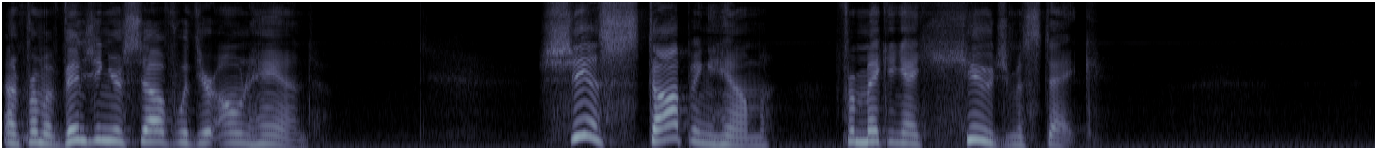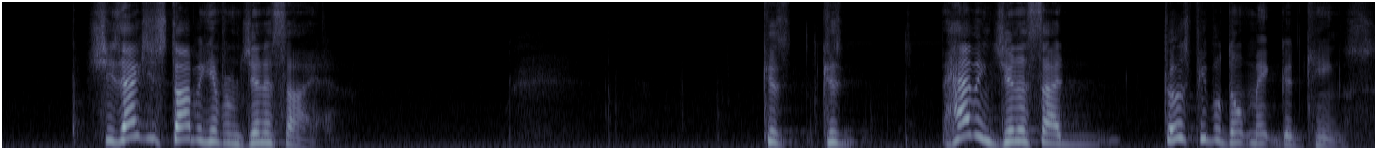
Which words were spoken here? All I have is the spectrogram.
and from avenging yourself with your own hand. She is stopping him from making a huge mistake. She's actually stopping him from genocide. Because having genocide, those people don't make good kings.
